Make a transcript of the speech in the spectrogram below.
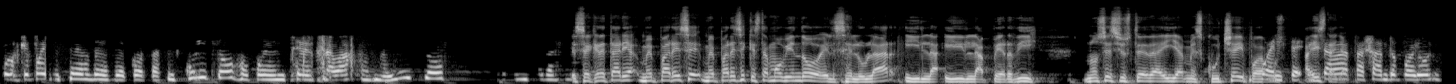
porque pueden ser desde cortacircuitos o pueden ser trabajos mal hechos, Secretaria, me parece, me parece que está moviendo el celular y la, y la perdí. No sé si usted ahí ya me escucha y podemos. ahí estaba está pasando por un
